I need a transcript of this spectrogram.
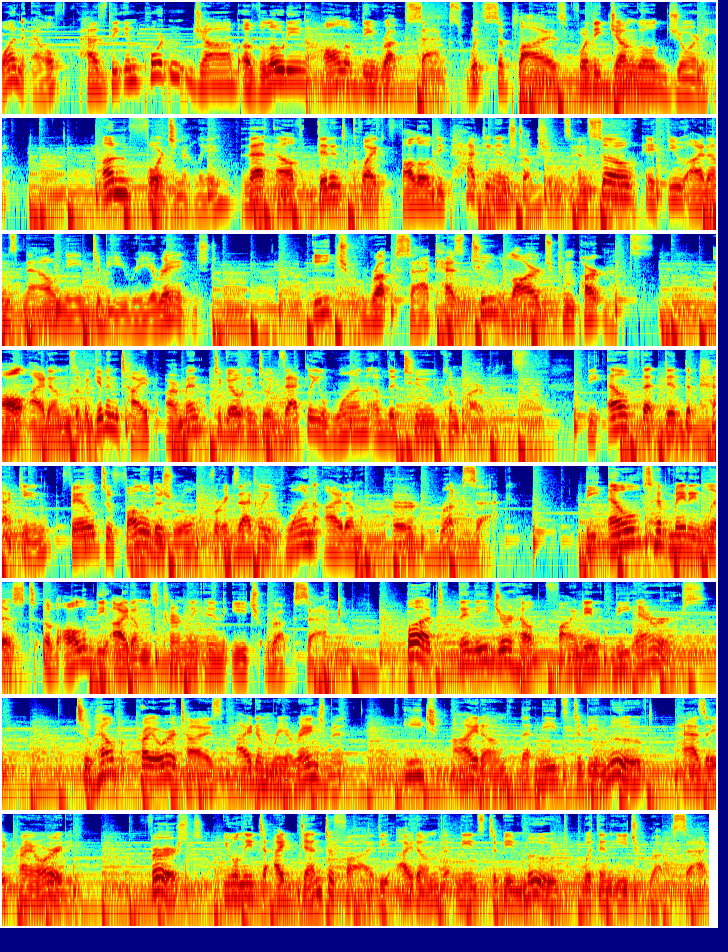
one elf has the important job of loading all of the rucksacks with supplies for the jungle journey. Unfortunately, that elf didn't quite follow the packing instructions, and so a few items now need to be rearranged. Each rucksack has two large compartments. All items of a given type are meant to go into exactly one of the two compartments. The elf that did the packing failed to follow this rule for exactly one item per rucksack. The elves have made a list of all of the items currently in each rucksack, but they need your help finding the errors. To help prioritize item rearrangement, each item that needs to be moved has a priority. First, you will need to identify the item that needs to be moved within each rucksack.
